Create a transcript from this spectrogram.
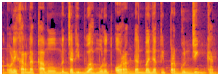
dan oleh karena kamu menjadi buah mulut orang dan banyak dipergunjingkan.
